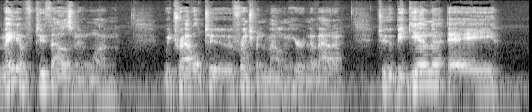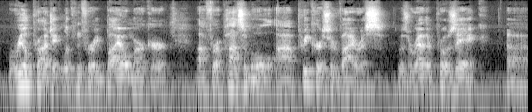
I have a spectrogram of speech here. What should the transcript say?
May of 2001, we traveled to Frenchman Mountain here in Nevada to begin a real project looking for a biomarker uh, for a possible uh, precursor virus. It was a rather prosaic uh,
